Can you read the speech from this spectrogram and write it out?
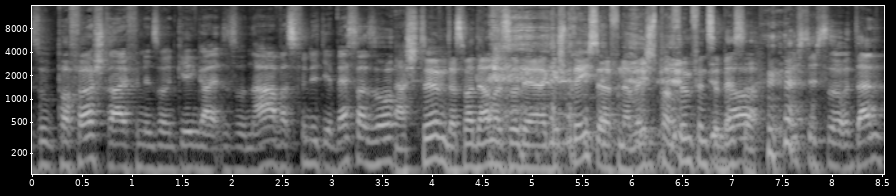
so Parfumstreifen den so entgegengehalten, so, na, was findet ihr besser so? Ach stimmt, das war damals so der Gesprächsöffner, welches Parfüm findest du genau, besser? Richtig so. Und dann,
